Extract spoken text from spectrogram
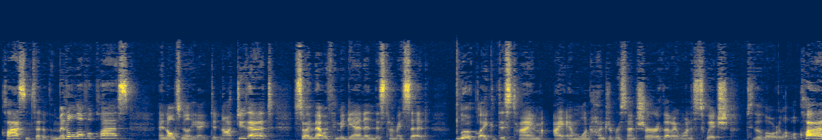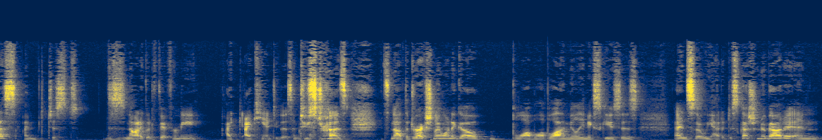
class instead of the middle level class. And ultimately, I did not do that. So I met with him again, and this time I said, Look, like this time I am 100% sure that I want to switch to the lower level class. I'm just, this is not a good fit for me. I, I can't do this. I'm too stressed. It's not the direction I want to go. Blah, blah, blah, a million excuses. And so we had a discussion about it, and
